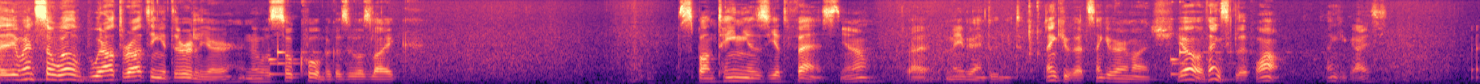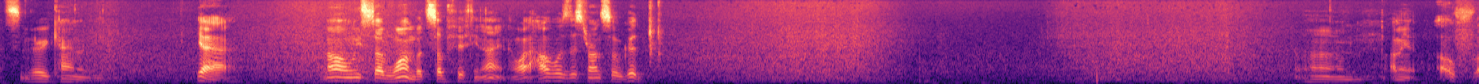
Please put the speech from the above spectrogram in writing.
It went so well without routing it earlier, and it was so cool because it was like spontaneous yet fast, you know? But maybe I do need to. Thank you, Vets. Thank you very much. Yo, thanks, Cliff. Wow. Thank you, guys. That's very kind of you. Yeah. Not only sub 1, but sub 59. How was this run so good? Um, I mean, oh, a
